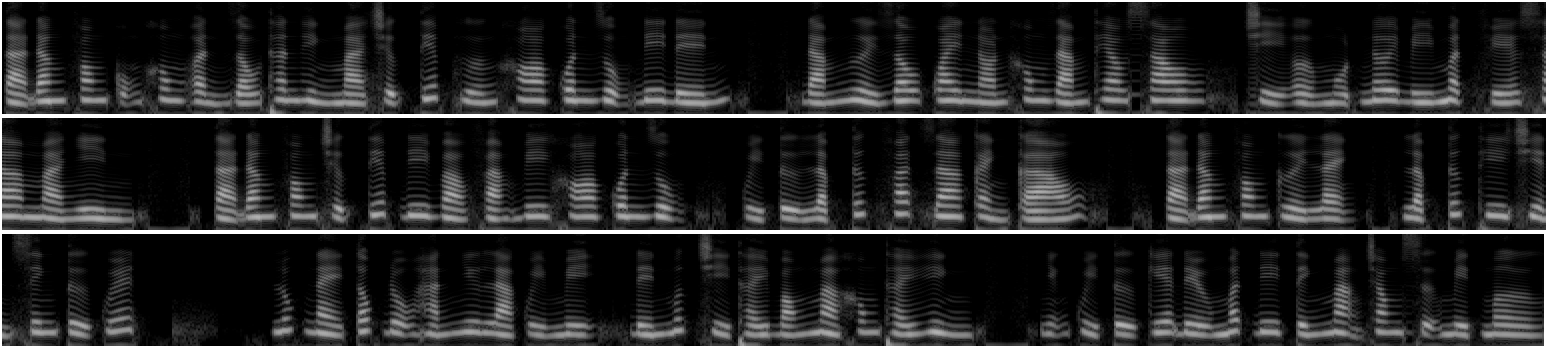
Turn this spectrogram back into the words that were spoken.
Tả Đăng Phong cũng không ẩn giấu thân hình mà trực tiếp hướng kho quân dụng đi đến. Đám người dâu quay nón không dám theo sau, chỉ ở một nơi bí mật phía xa mà nhìn. Tả Đăng Phong trực tiếp đi vào phạm vi kho quân dụng, quỷ tử lập tức phát ra cảnh cáo. Tả Đăng Phong cười lạnh, lập tức thi triển sinh tử quyết. Lúc này tốc độ hắn như là quỷ mị, đến mức chỉ thấy bóng mà không thấy hình. Những quỷ tử kia đều mất đi tính mạng trong sự mịt mờ,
